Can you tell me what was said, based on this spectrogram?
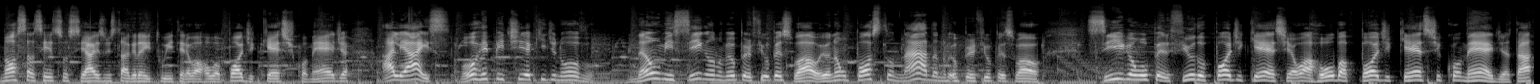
nossas redes sociais no Instagram e Twitter, é o podcastcomédia. Aliás, vou repetir aqui de novo. Não me sigam no meu perfil pessoal, eu não posto nada no meu perfil pessoal. Sigam o perfil do podcast, é o arroba podcastcomédia, tá?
